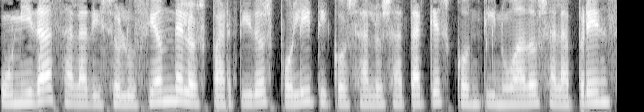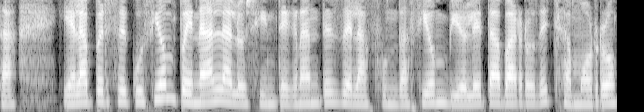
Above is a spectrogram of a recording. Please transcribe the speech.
unidas a la disolución de los partidos políticos, a los ataques continuados a la prensa y a la persecución penal a los integrantes de la Fundación Violeta Barro de Chamorro,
